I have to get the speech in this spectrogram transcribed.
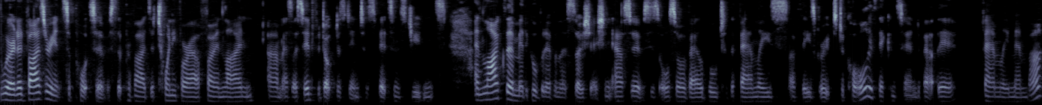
We're an advisory and support service that provides a 24 hour phone line, um, as I said, for doctors, dentists, vets, and students. And like the Medical Benevolent Association, our service is also available to the families of these groups to call if they're concerned about their family member.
